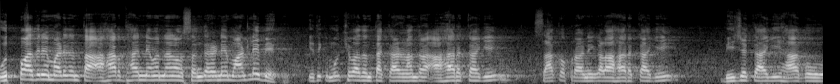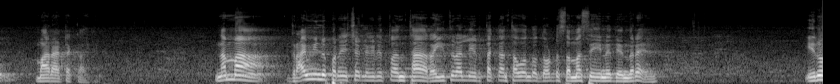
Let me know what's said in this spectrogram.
ಉತ್ಪಾದನೆ ಮಾಡಿದಂಥ ಆಹಾರ ಧಾನ್ಯವನ್ನು ನಾವು ಸಂಗ್ರಹಣೆ ಮಾಡಲೇಬೇಕು. ಇದಕ್ಕೆ ಮುಖ್ಯವಾದಂಥ ಕಾರಣ ಅಂದರೆ ಆಹಾರಕ್ಕಾಗಿ, ಸಾಕು ಪ್ರಾಣಿಗಳ ಆಹಾರಕ್ಕಾಗಿ, ಬೀಜಕ್ಕಾಗಿ ಹಾಗೂ ಮಾರಾಟಕ್ಕಾಗಿ. ನಮ್ಮ ಗ್ರಾಮೀಣ ಪ್ರದೇಶದಲ್ಲಿರ್ತಂಥ ರೈತರಲ್ಲಿ ಇರ್ತಕ್ಕಂಥ ಒಂದು ದೊಡ್ಡ ಸಮಸ್ಯೆ ಏನಿದೆ ಅಂದರೆ, ಏನೋ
